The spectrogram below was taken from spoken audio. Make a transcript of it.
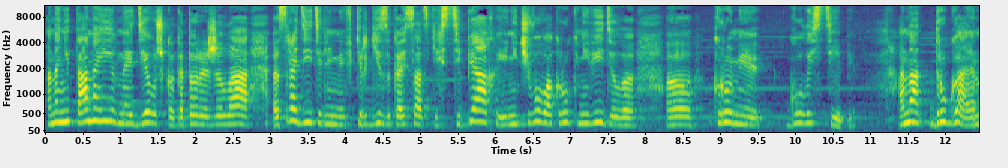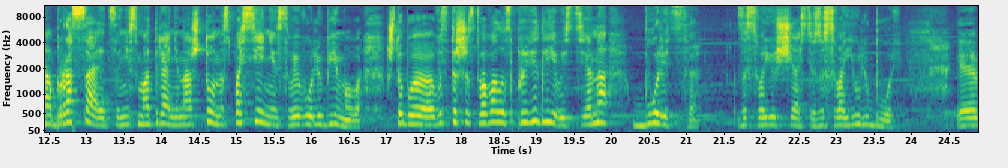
Она не та наивная девушка, которая жила э, с родителями в киргизо-кайсадских степях и ничего вокруг не видела, э, кроме голой степи. Она другая, она бросается, несмотря ни на что, на спасение своего любимого, чтобы восторжествовала справедливость, и она борется за свое счастье, за свою любовь. Э,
